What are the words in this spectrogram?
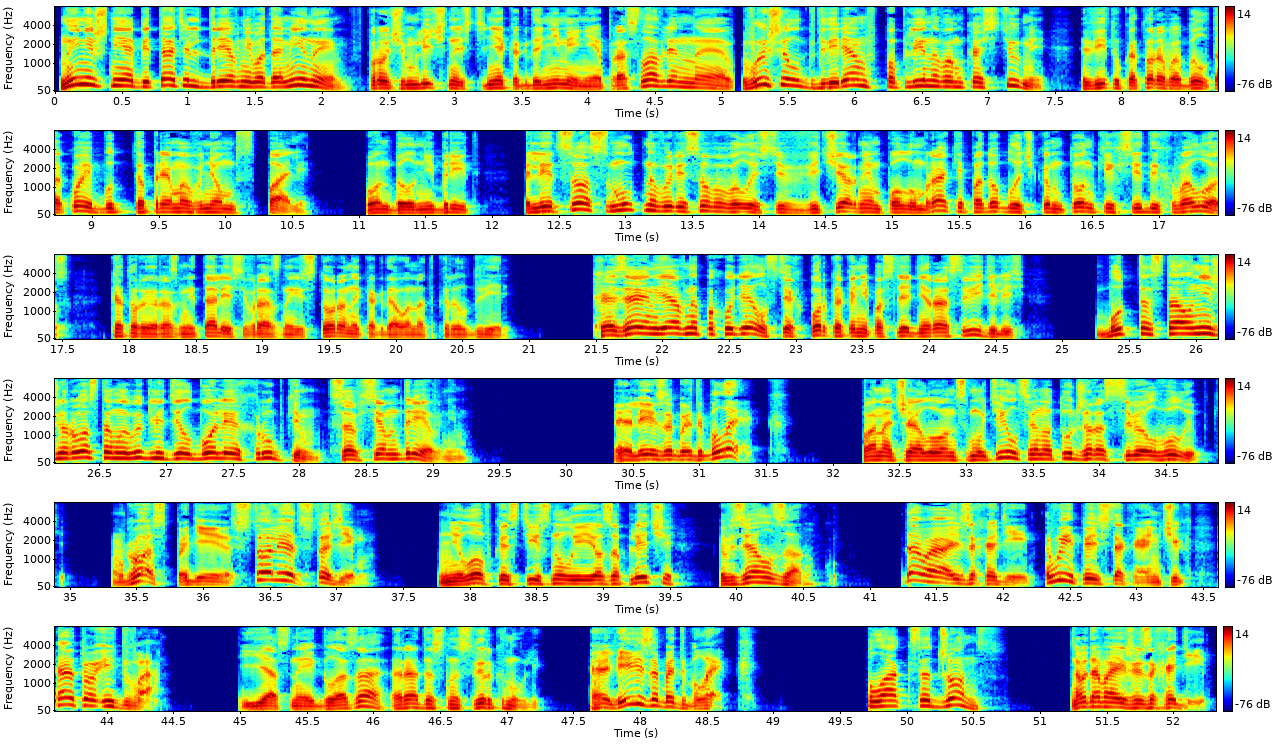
Нынешний обитатель древнего домины, впрочем, личность некогда не менее прославленная, вышел к дверям в поплиновом костюме, вид у которого был такой, будто прямо в нем спали. Он был не брит, Лицо смутно вырисовывалось в вечернем полумраке под облачком тонких седых волос, которые разметались в разные стороны, когда он открыл дверь. Хозяин явно похудел с тех пор, как они последний раз виделись, будто стал ниже ростом и выглядел более хрупким, совсем древним. «Элизабет Блэк!» Поначалу он смутился, но тут же расцвел в улыбке. «Господи, сто лет, сто зим!» Неловко стиснул ее за плечи, взял за руку. «Давай, заходи, выпей стаканчик, а то и два». Ясные глаза радостно сверкнули. «Элизабет Блэк». «Плакса Джонс». «Ну давай же, заходи».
